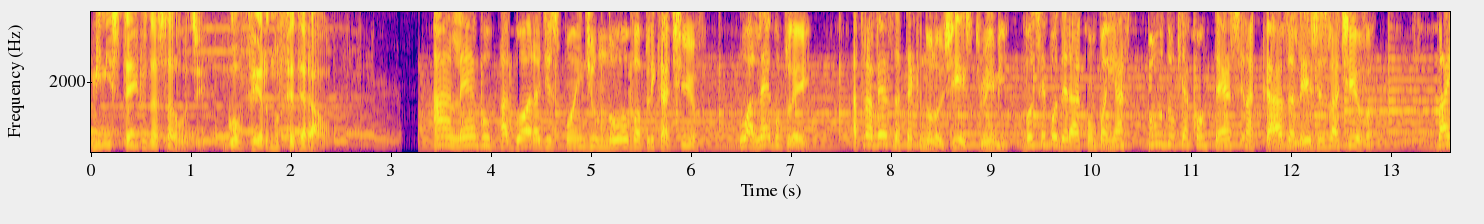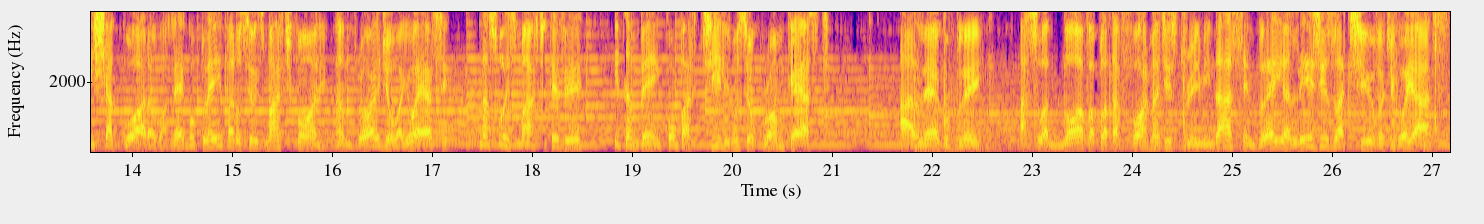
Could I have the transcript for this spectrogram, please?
Ministério da Saúde. Governo Federal. A Alego agora dispõe de um novo aplicativo, o Alego Play. Através da tecnologia streaming, você poderá acompanhar tudo o que acontece na Casa Legislativa. Baixe agora o Alego Play para o seu smartphone, Android ou iOS, na sua Smart TV e também compartilhe no seu Chromecast. Alego Play, a sua nova plataforma de streaming da Assembleia Legislativa de Goiás.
